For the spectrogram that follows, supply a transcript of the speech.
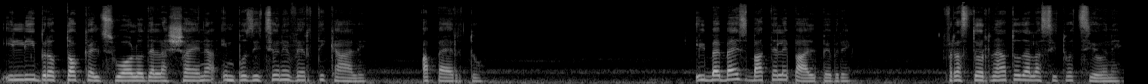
Il libro tocca il suolo della scena in posizione verticale, aperto il bebè sbatte le palpebre, frastornato dalla situazione.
